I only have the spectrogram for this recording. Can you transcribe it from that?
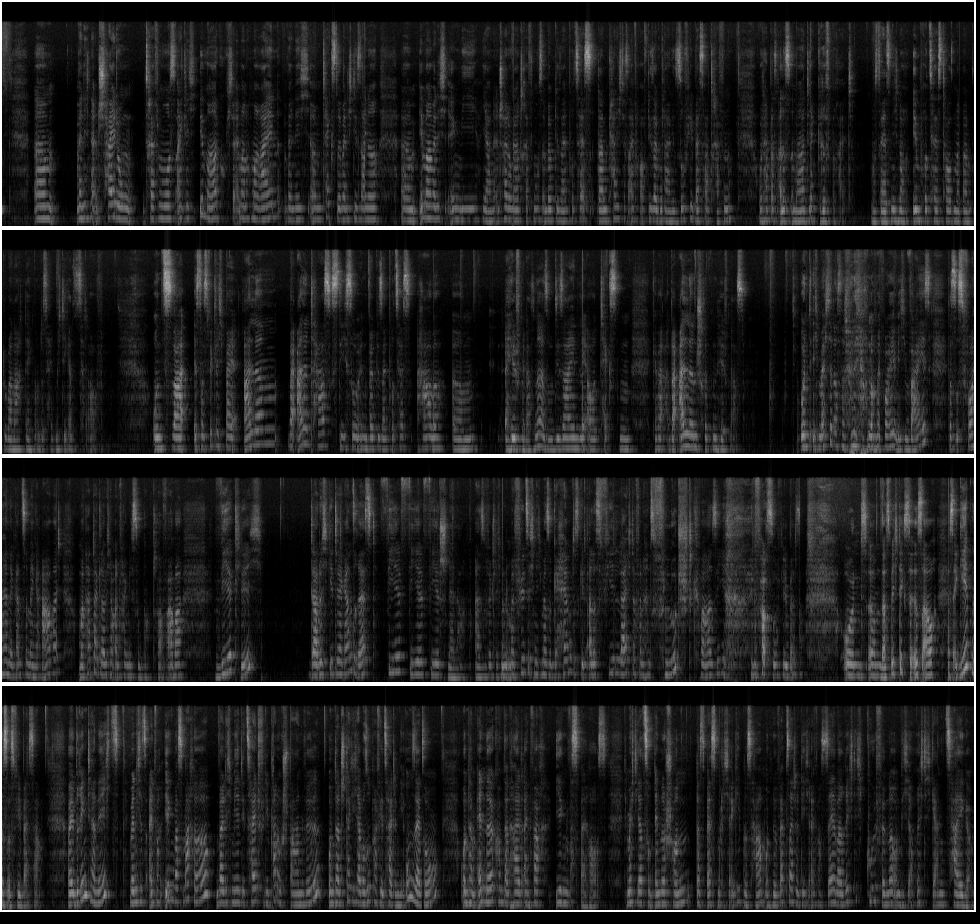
Ähm, wenn ich eine Entscheidung treffen muss, eigentlich immer, gucke ich da immer noch mal rein, wenn ich ähm, texte, wenn ich designe, ähm, immer wenn ich irgendwie ja, eine Entscheidung treffen muss im Webdesign-Prozess, dann kann ich das einfach auf dieser Grundlage so viel besser treffen und habe das alles immer direkt griffbereit muss da jetzt nicht noch im Prozess tausendmal drüber nachdenken und das hält mich die ganze Zeit auf. Und zwar ist das wirklich bei allem, bei allen Tasks, die ich so im Webdesign-Prozess habe, ähm, hilft mir das. Ne? Also Design, Layout, Texten, bei allen Schritten hilft mir das. Und ich möchte das natürlich auch noch mal vorheben. Ich weiß, das ist vorher eine ganze Menge Arbeit und man hat da, glaube ich, am Anfang nicht so Bock drauf. Aber wirklich, dadurch geht der ganze Rest viel, viel, viel schneller. Also wirklich, man, man, fühlt sich nicht mehr so gehemmt, es geht alles viel leichter von der Hand, es flutscht quasi einfach so viel besser. Und ähm, das Wichtigste ist auch, das Ergebnis ist viel besser. Weil bringt ja nichts, wenn ich jetzt einfach irgendwas mache, weil ich mir die Zeit für die Planung sparen will und dann stecke ich aber super viel Zeit in die Umsetzung und am Ende kommt dann halt einfach irgendwas bei raus. Ich möchte ja zum Ende schon das bestmögliche Ergebnis haben und eine Webseite, die ich einfach selber richtig cool finde und die ich auch richtig gerne zeige.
